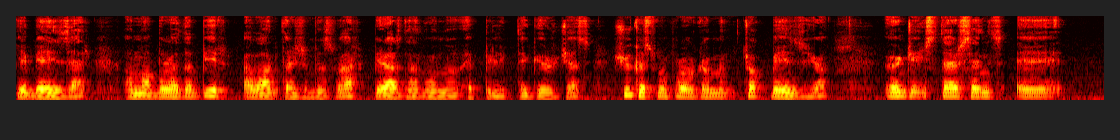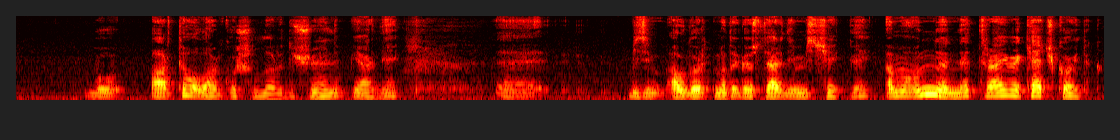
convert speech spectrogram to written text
benzer ama burada bir avantajımız var. Birazdan onu hep birlikte göreceğiz. Şu kısmı programın çok benziyor. Önce isterseniz e, bu artı olan koşulları düşünelim. Yani e, bizim algoritmada gösterdiğimiz şekli ama onun önüne try ve catch koyduk.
